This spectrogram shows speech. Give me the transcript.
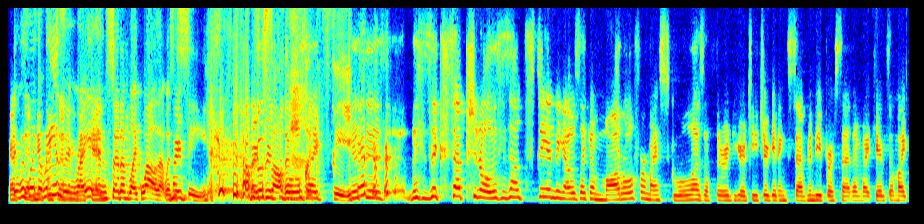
It was like amazing, right? Kids. Instead of like, wow, that was my, a C. that was a solid was like, C. this is this is exceptional. This is outstanding. I was like a model for my school as a third year teacher, getting 70% of my kids. I'm like,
